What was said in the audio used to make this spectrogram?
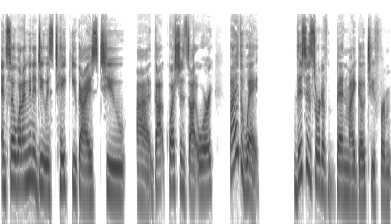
And so what I'm going to do is take you guys to uh, gotquestions.org. By the way, this has sort of been my go-to for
